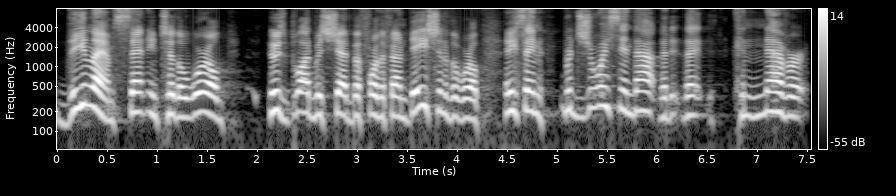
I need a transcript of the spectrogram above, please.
the Lamb sent into the world whose blood was shed before the foundation of the world. And he's saying, rejoice in that, that, that can never,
